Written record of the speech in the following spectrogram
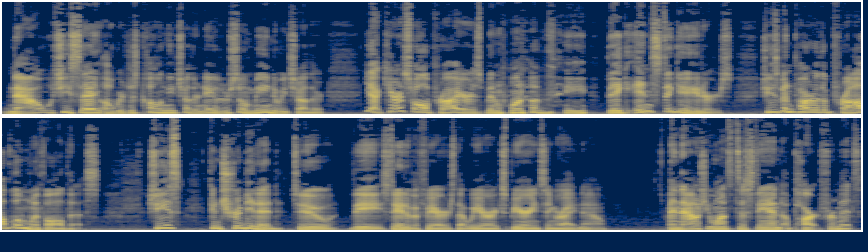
now she's saying, oh, we're just calling each other names. We're so mean to each other. Yeah, Karen Swallow Prior has been one of the big instigators. She's been part of the problem with all this. She's contributed to the state of affairs that we are experiencing right now. And now she wants to stand apart from it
